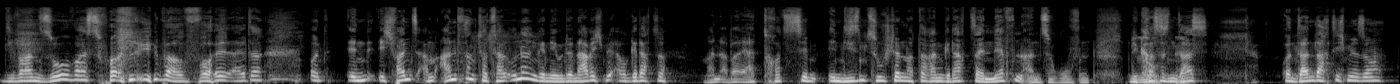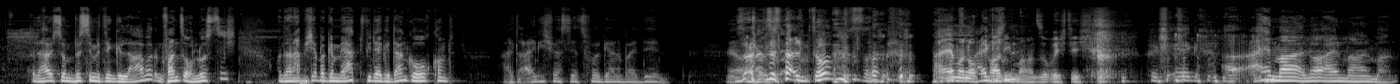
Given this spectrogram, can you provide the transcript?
die waren sowas von übervoll, Alter. Und in, ich fand es am Anfang total unangenehm. Und dann habe ich mir aber gedacht so, Mann, aber er hat trotzdem in diesem Zustand noch daran gedacht, seinen Neffen anzurufen. Wie krass ist denn das? Und dann dachte ich mir so, dann habe ich so ein bisschen mit denen gelabert und fand es auch lustig. Und dann habe ich aber gemerkt, wie der Gedanke hochkommt, Alter, eigentlich wärst du jetzt voll gerne bei denen. Ja, so, das ist halt dumm. So. Einmal noch Party machen, so richtig. Einmal, nur einmal, Mann.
